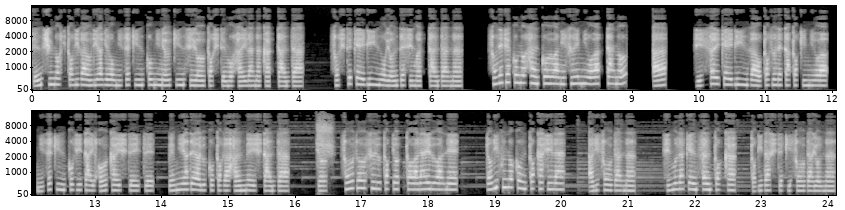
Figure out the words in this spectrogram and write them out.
店主の一人が売り上げを偽金庫に入金しようとしても入らなかったんだ。そして警備員を呼んでしまったんだな。それじゃこの犯行は未遂に終わったの？ああ。実際警備員が訪れた時には、偽金庫自体崩壊していて、ベニヤであることが判明したんだ。ちょ、想像するとちょっと笑えるわね。ドリフのコントかしら？ありそうだな。志村けんさんとか、飛び出してきそうだよな。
